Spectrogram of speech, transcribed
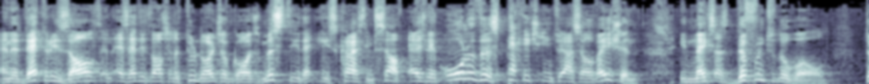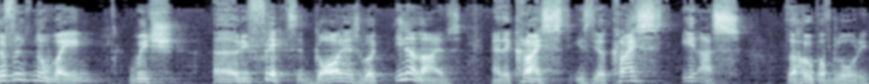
and that that results, and as that results in a true knowledge of God's mystery, that is Christ Himself. As we have all of this packaged into our salvation, it makes us different to the world, different in a way which uh, reflects that God has worked in our lives and that Christ is the Christ in us the hope of glory.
